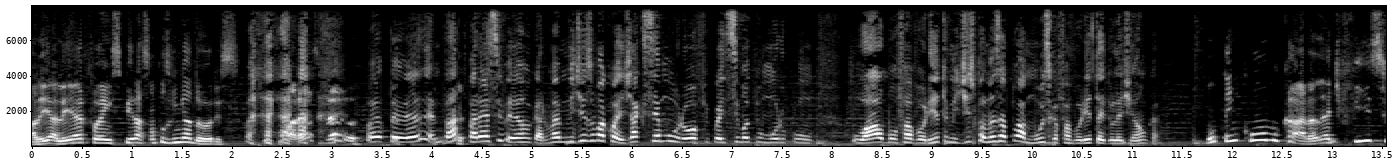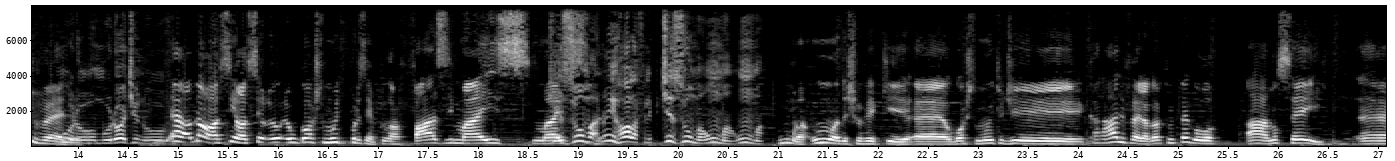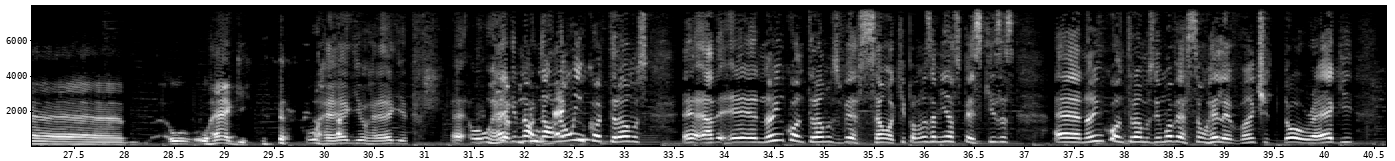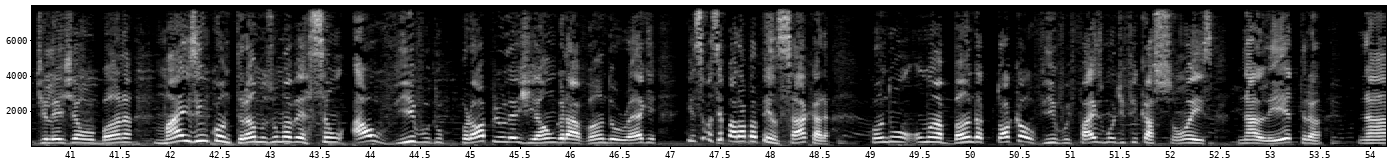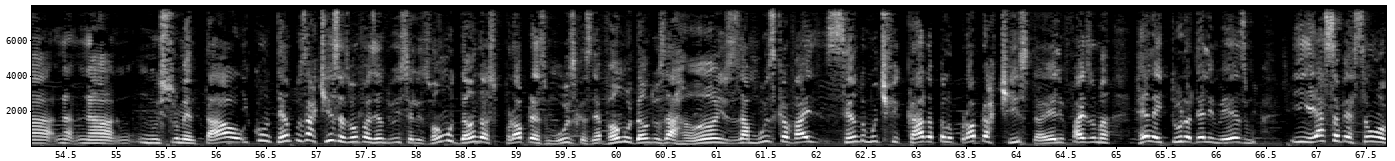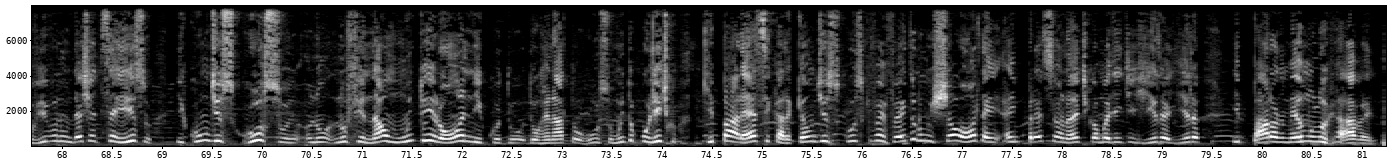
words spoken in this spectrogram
Ali, ali é, foi a inspiração pros Vingadores. Parece, né? É, parece mesmo, cara. Mas me diz uma coisa, já que você murou, ficou em cima do muro com o álbum favorito, me diz pelo menos a tua música favorita aí do Legião, cara. Não tem como, cara. É difícil, velho. Murou, murou de novo. É, não, assim, ó, assim, eu, eu gosto muito, por exemplo, a fase mais. mais... Diz uma, não enrola, Felipe. Diz uma, uma, uma. Uma, uma, deixa eu ver aqui. É, eu gosto muito de. Caralho, velho, agora tu me pegou. Ah, não sei. É o, reggae. O reggae, o reggae. É, o reggae, não, não, não encontramos é, é, não encontramos versão aqui, pelo menos nas minhas pesquisas, é, não encontramos nenhuma versão relevante do reggae de Legião Urbana, mas encontramos uma versão ao vivo do próprio Legião gravando o reggae. E se você parar para pensar, cara, quando uma banda toca ao vivo e faz modificações na letra na, na, na, no instrumental. E com o tempo os artistas vão fazendo isso, eles vão mudando as próprias músicas, né? Vão mudando os arranjos, a música vai sendo modificada pelo próprio artista. Ele faz uma releitura dele mesmo. E essa versão ao vivo não deixa de ser isso. E com um discurso no, no final muito irônico do, do, Renato Russo, muito político, que parece, cara, que é um discurso que foi feito num show ontem. É impressionante como a gente gira, gira e para no mesmo lugar, velho.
